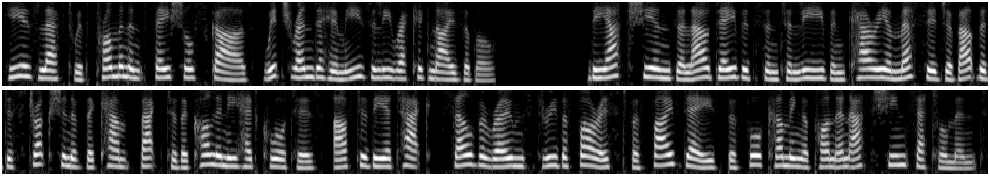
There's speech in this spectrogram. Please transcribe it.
he is left with prominent facial scars, which render him easily recognizable. The Athsheans allow Davidson to leave and carry a message about the destruction of the camp back to the colony headquarters. After the attack, Selva roams through the forest for five days before coming upon an Athshean settlement.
